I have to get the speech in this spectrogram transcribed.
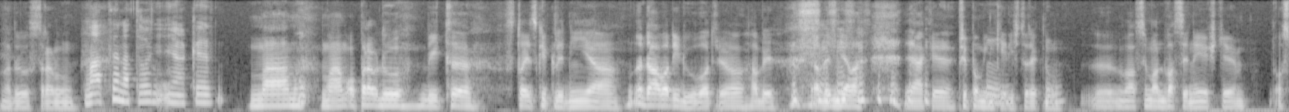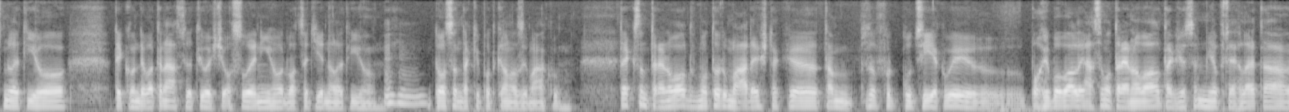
na druhou stranu. Máte na to nějaké Mám, mám opravdu být eh, stoicky klidný a nedávat jí důvod, jo, aby, aby měla nějaké připomínky, když to řeknu. Vlastně mám dva syny ještě, osmiletýho, teď 19 letýho, ještě osvojenýho, 21 letýho. Mm-hmm. Toho jsem taky potkal na zimáku. Tak jsem trénoval v motoru mládež, tak eh, tam se furt kluci jakoby eh, pohybovali. Já jsem ho trénoval, takže jsem měl přehled a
